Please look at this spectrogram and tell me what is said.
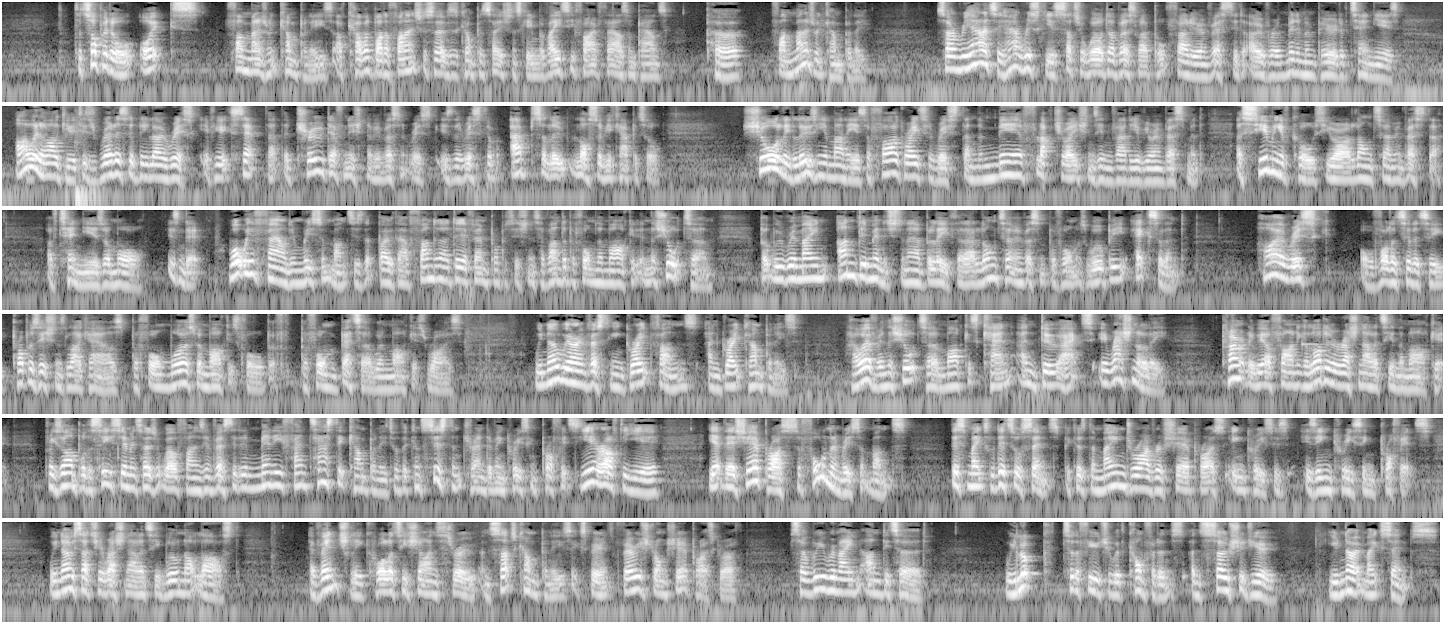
To top it all, OEIC's fund management companies are covered by the Financial Services Compensation Scheme of £85,000 per fund management company. So, in reality, how risky is such a well diversified portfolio invested over a minimum period of 10 years? I would argue it is relatively low risk if you accept that the true definition of investment risk is the risk of absolute loss of your capital. Surely losing your money is a far greater risk than the mere fluctuations in value of your investment, assuming, of course, you are a long term investor of 10 years or more, isn't it? What we have found in recent months is that both our fund and our DFM propositions have underperformed the market in the short term but we remain undiminished in our belief that our long term investment performance will be excellent. Higher risk or volatility propositions like ours perform worse when markets fall, but perform better when markets rise. We know we are investing in great funds and great companies. However, in the short term, markets can and do act irrationally. Currently, we are finding a lot of irrationality in the market for example, the CCM Intelligent Wealth Fund has invested in many fantastic companies with a consistent trend of increasing profits year after year, yet their share prices have fallen in recent months. This makes little sense because the main driver of share price increases is increasing profits. We know such irrationality will not last. Eventually, quality shines through, and such companies experience very strong share price growth, so we remain undeterred. We look to the future with confidence, and so should you. You know it makes sense.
